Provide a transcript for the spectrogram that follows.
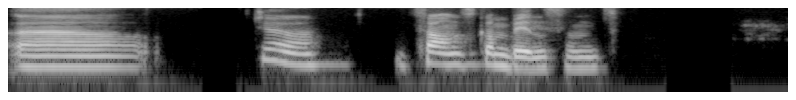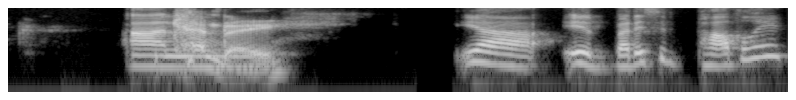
Uh, yeah, it sounds convincing. And Can be. Yeah, it, but is it public?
